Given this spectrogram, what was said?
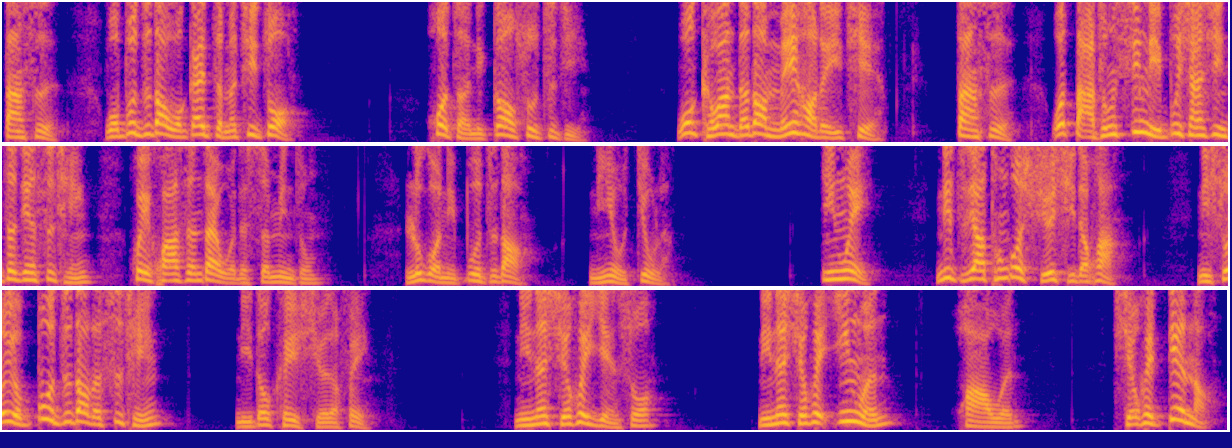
但是我不知道我该怎么去做；或者你告诉自己，我渴望得到美好的一切，但是我打从心里不相信这件事情。会发生在我的生命中。如果你不知道，你有救了，因为你只要通过学习的话，你所有不知道的事情，你都可以学得会。你能学会演说，你能学会英文、法文，学会电脑，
